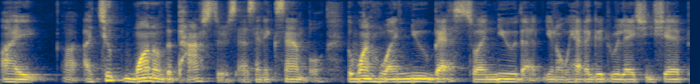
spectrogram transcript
i i took one of the pastors as an example the one who i knew best. So i knew that you know we had a good relationship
